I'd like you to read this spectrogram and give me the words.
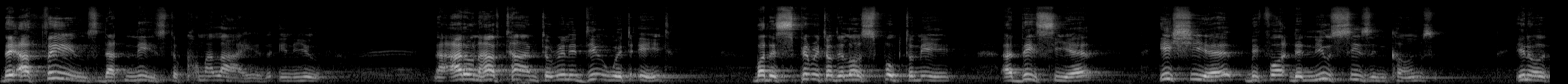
There are things that needs to come alive in you. Now, I don't have time to really deal with it, but the Spirit of the Lord spoke to me uh, this year. Each year, before the new season comes, you know,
